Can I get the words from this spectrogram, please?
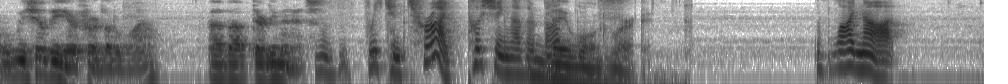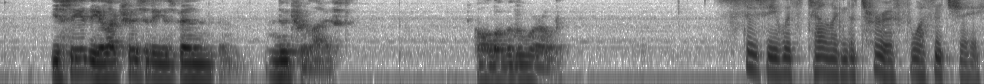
We shall be here for a little while. About 30 minutes. Mm, we can try pushing other buttons. They won't work. Why not? You see, the electricity has been neutralized all over the world. Susie was telling the truth, wasn't she?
